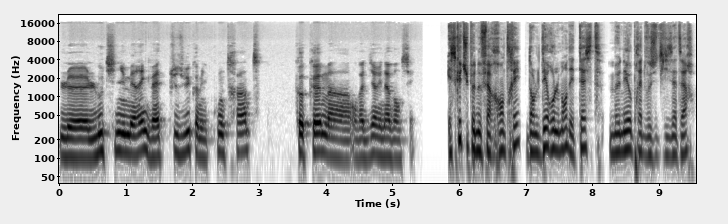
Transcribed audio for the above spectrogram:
l'outil numérique va être plus vu comme une contrainte que comme, on va dire, une avancée. Est-ce que tu peux nous faire rentrer dans le déroulement des tests menés auprès de vos utilisateurs?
